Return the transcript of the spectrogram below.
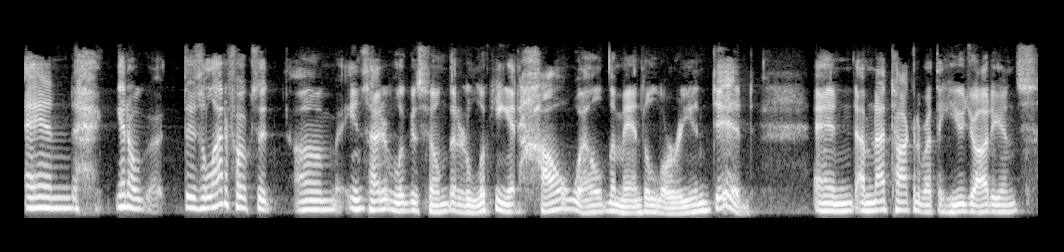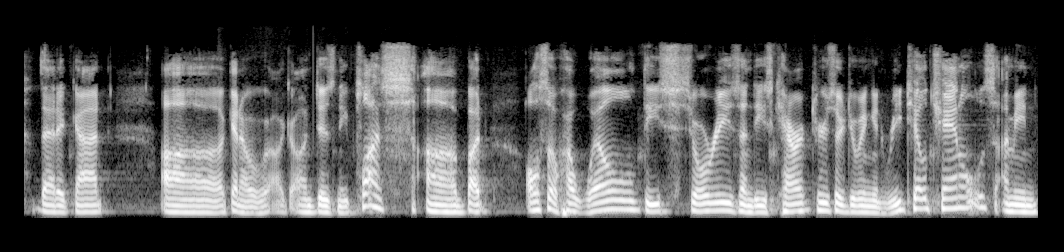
And you know, there's a lot of folks that um, inside of Lucasfilm that are looking at how well The Mandalorian did. And I'm not talking about the huge audience that it got uh, you know, on Disney Plus, uh, but also how well these stories and these characters are doing in retail channels. I mean,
